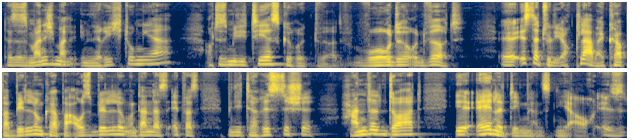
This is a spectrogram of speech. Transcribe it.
dass es manchmal in Richtung ja auch des Militärs gerückt wird, wurde und wird. Äh, ist natürlich auch klar, bei Körperbildung, Körperausbildung und dann das etwas militaristische Handeln dort äh, ähnelt dem Ganzen ja auch. Ist,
